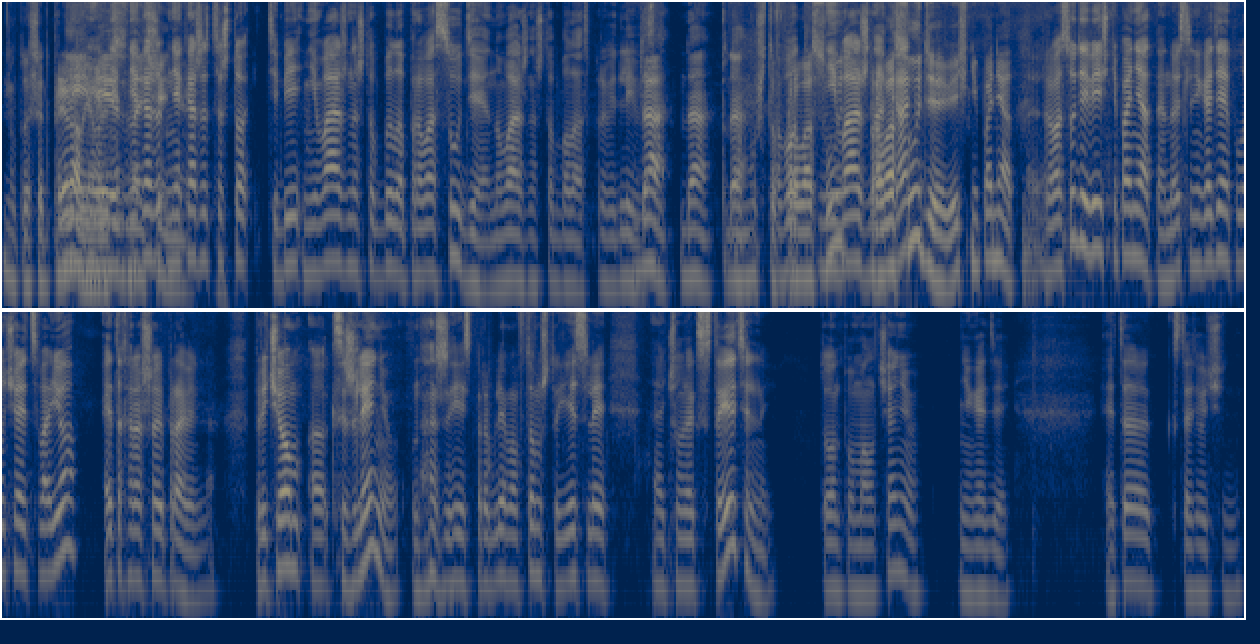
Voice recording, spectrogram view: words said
Ну, потому что это приравнивается. Мне, кажется, мне кажется, что тебе не важно, чтобы было правосудие, но важно, чтобы была справедливость. Да, да, да. Потому что в Вот правосуд- неважно как. правосудие вещь непонятная. Правосудие вещь непонятная, но если негодяй получает свое, это хорошо и правильно. Причем, э, к сожалению, у нас же есть проблема в том, что если человек состоятельный, то он по умолчанию негодяй. Это, кстати, очень...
